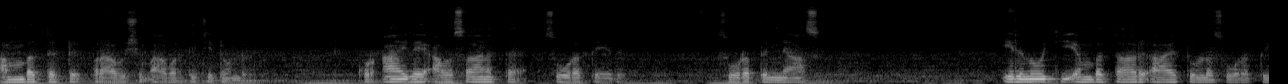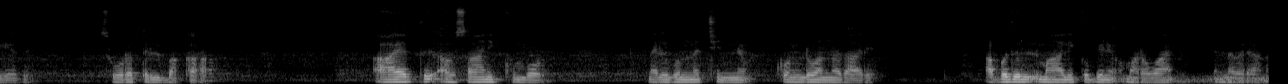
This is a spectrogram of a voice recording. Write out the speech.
അമ്പത്തെട്ട് പ്രാവശ്യം ആവർത്തിച്ചിട്ടുണ്ട്. ഖുർആാനിലെ അവസാനത്തെ സൂറത്ത് ഏത്? സൂറത്തു നാസ് ഇരുന്നൂറ്റി എൺപത്താറ് ആയത്തുള്ള സൂറത്ത് ഏത്? സൂറത്തുൽ ബക്കറ. ആയത്ത് അവസാനിക്കുമ്പോൾ നൽകുന്ന ചിഹ്നം കൊണ്ടുവന്നതാര്? അബ്ദുൽ മാലിക് ബിനു മർവാൻ എന്നവരാണ്.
